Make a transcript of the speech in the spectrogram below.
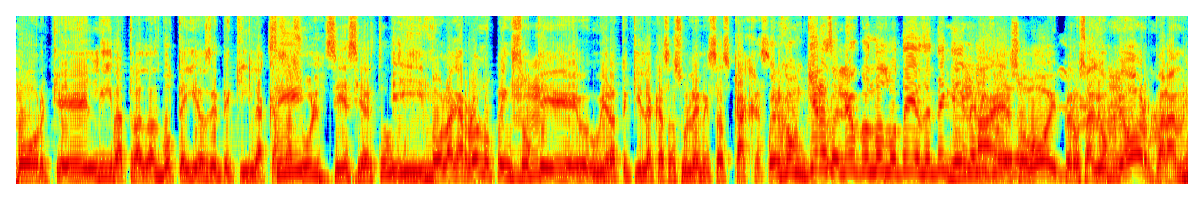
porque él iba tras las botellas de tequila Casa Sí, Azul sí, es cierto. y no la agarró, no pensó que hubiera tequila Casa Azul en esas cajas. Bueno, como quiera salió con dos botellas de tequila. A la- eso voy, pero salió peor para mí,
